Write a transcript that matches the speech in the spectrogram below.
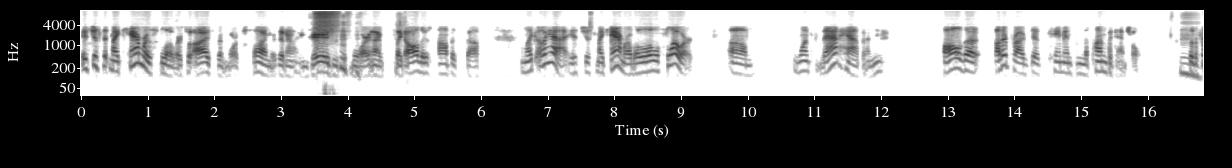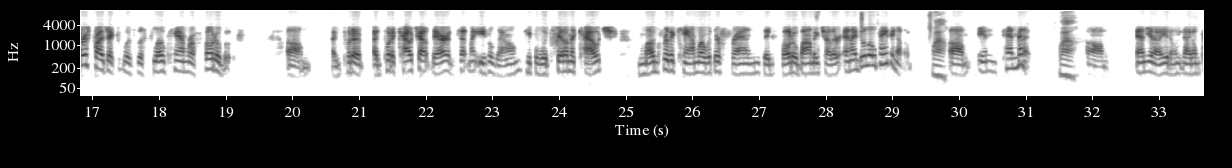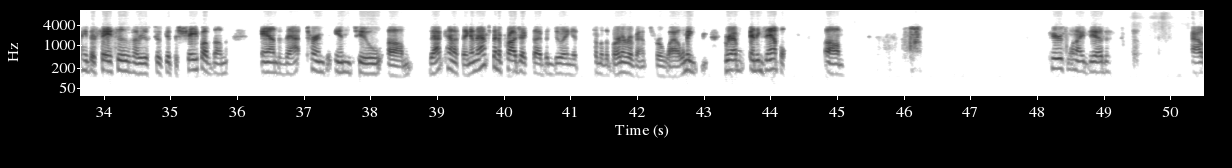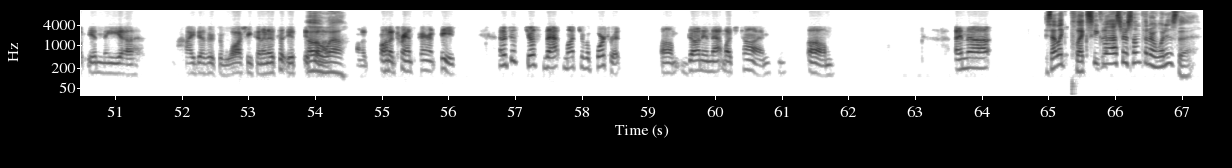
It's just that my camera's slower, so I spend more time with it and I engage with it more, and I like all this pompous stuff. I'm like, oh yeah, it's just my camera, but a little slower. Um, once that happened, all the other projects came in from the pun potential. So the Mm. first project was the slow camera photo booth. Um, I'd put a I'd put a couch out there and set my easel down. People would sit on the couch, mug for the camera with their friends. They'd photobomb each other, and I'd do a little painting of them wow. um, in ten minutes. Wow. Um, and you know, you don't I don't paint their faces. I just just get the shape of them, and that turns into um, that kind of thing. And that's been a project that I've been doing at some of the burner events for a while. Let me grab an example. Um, here's one I did out in the uh, high deserts of Washington, and it's a, it's, it's oh on, a, wow. on a on a transparent piece, and it's just just that much of a portrait um, done in that much time. Um, and uh, Is that like plexiglass or something, or what is that?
